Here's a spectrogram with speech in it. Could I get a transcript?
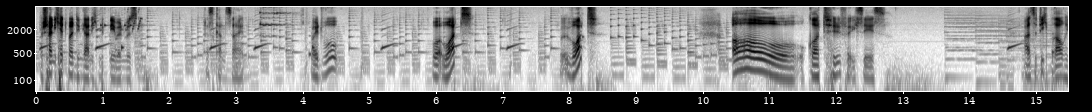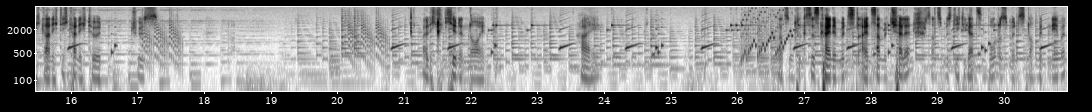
Wahrscheinlich hätte man den gar nicht mitnehmen müssen. Das kann sein. Wait, wo? What? What? Oh, oh Gott, Hilfe, ich sehe es. Also dich brauche ich gar nicht, dich kann ich töten. Tschüss. Weil ich krieg hier den neuen. Hi. Aber zum Glück ist es keine Münzen-Einsammel-Challenge, sonst müsste ich die ganzen Bonusmünzen noch mitnehmen,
